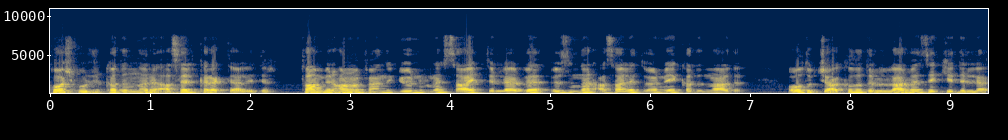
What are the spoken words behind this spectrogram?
Koç burcu kadınları asel karakterlidir. Tam bir hanımefendi görünümüne sahiptirler ve özünden asalet örneği kadınlardır. Oldukça akıllıdırlar ve zekidirler.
